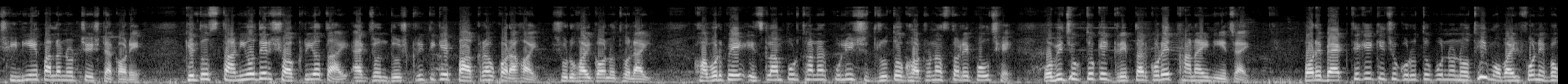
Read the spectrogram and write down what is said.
ছিনিয়ে পালানোর চেষ্টা করে। কিন্তু স্থানীয়দের সক্রিয়তায় একজন দুষ্কৃতীকে পাকড়াও করা হয়। শুরু হয় গণধোলাই। খবর পেয়ে ইসলামপুর থানার পুলিশ দ্রুত ঘটনাস্থলে পৌঁছে অভিযুক্তকে গ্রেপ্তার করে থানায় নিয়ে যায়। পরে ব্যাগ থেকে কিছু গুরুত্বপূর্ণ নথি, মোবাইল ফোন এবং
